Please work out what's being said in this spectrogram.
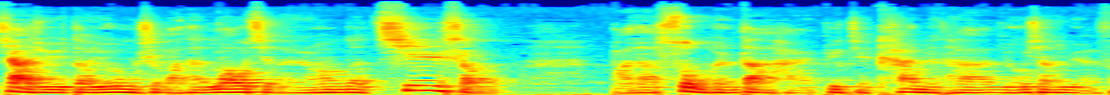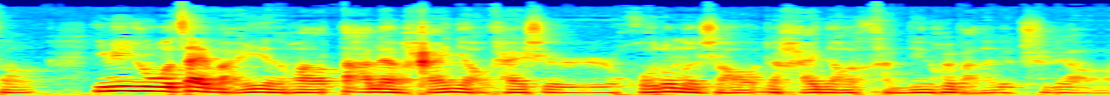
下去到游泳池把它捞起来，然后呢亲手把它送回大海，并且看着它游向远方。因为如果再晚一点的话，大量海鸟开始活动的时候，这海鸟肯定会把它给吃掉了。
